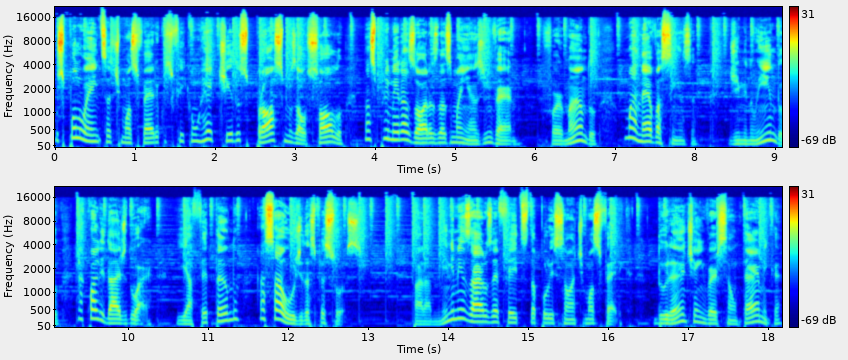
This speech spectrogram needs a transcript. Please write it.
os poluentes atmosféricos ficam retidos próximos ao solo nas primeiras horas das manhãs de inverno, formando uma névoa cinza, diminuindo a qualidade do ar e afetando a saúde das pessoas. Para minimizar os efeitos da poluição atmosférica durante a inversão térmica,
